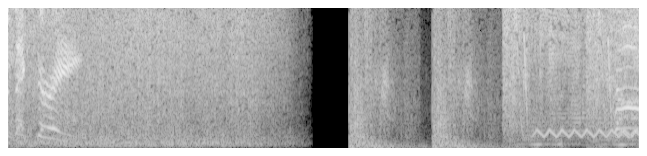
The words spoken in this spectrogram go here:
the victory! Go!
